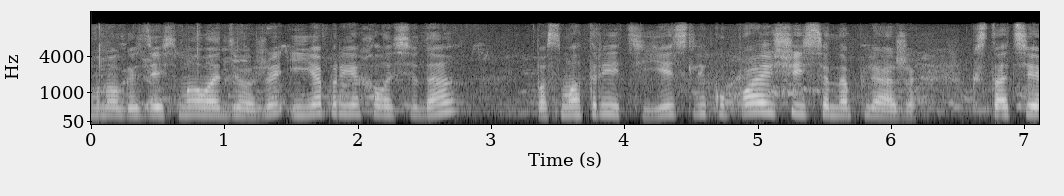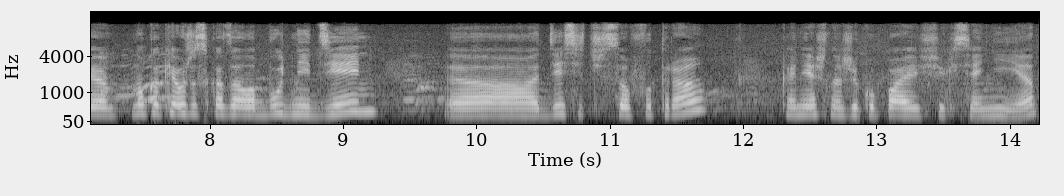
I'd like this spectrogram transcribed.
Много здесь молодежи. И я приехала сюда посмотреть, есть ли купающиеся на пляже. Кстати, ну, как я уже сказала, будний день, 10 э, часов утра. Конечно же, купающихся нет.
